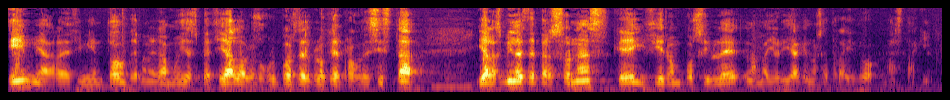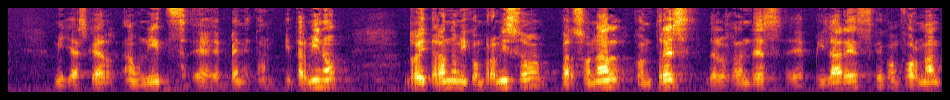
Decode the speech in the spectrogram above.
y mi agradecimiento de manera muy especial a los grupos del bloque progresista y a las miles de personas que hicieron posible la mayoría que nos ha traído hasta aquí. Millasker, Aunitz, eh, Benetan. Y termino reiterando mi compromiso personal con tres de los grandes eh, pilares que conforman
